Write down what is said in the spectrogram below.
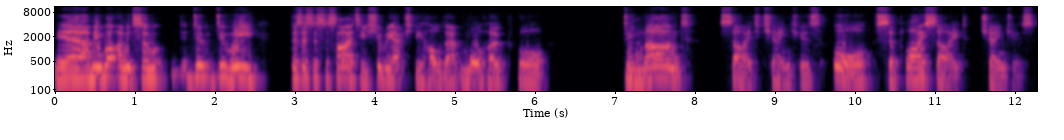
Yeah, I mean, what I mean, so do do we, as a society, should we actually hold out more hope for demand side changes or supply side changes?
